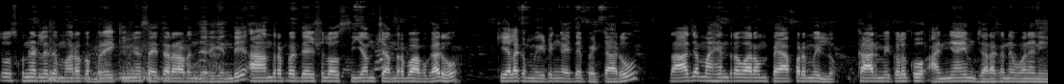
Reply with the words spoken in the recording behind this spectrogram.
చూసుకున్నట్లయితే మరొక బ్రేకింగ్ న్యూస్ అయితే రావడం జరిగింది. ఆంధ్రప్రదేశ్లో సీఎం చంద్రబాబు గారు కీలక మీటింగ్ అయితే పెట్టారు. రాజమహేంద్రవరం పేపర్ మిల్లు కార్మికులకు అన్యాయం జరగనివ్వనని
